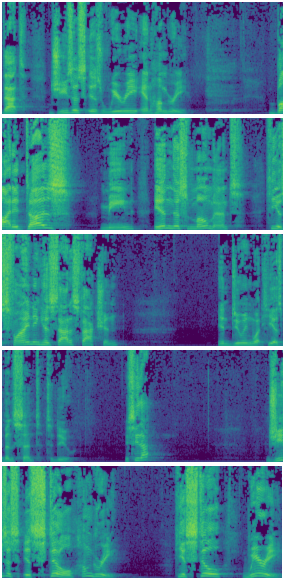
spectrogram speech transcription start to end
that Jesus is weary and hungry. But it does mean in this moment, he is finding his satisfaction in doing what he has been sent to do. You see that? Jesus is still hungry. He is still weary.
